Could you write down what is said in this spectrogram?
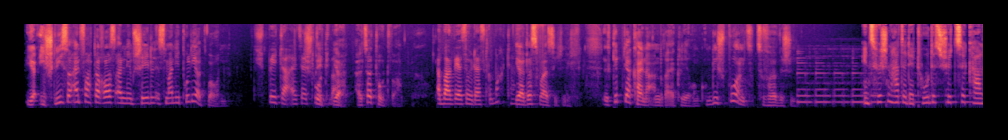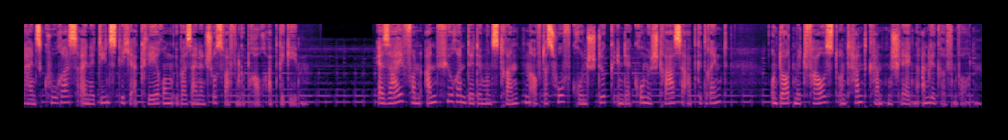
Ja, ich schließe einfach daraus, an dem Schädel ist manipuliert worden. Später, als er Spät- tot war. Ja, als er tot war. Aber wer soll das gemacht haben? Ja, das weiß ich nicht. Es gibt ja keine andere Erklärung, um die Spuren zu, zu verwischen. Inzwischen hatte der Todesschütze Karl-Heinz Kuras eine dienstliche Erklärung über seinen Schusswaffengebrauch abgegeben. Er sei von Anführern der Demonstranten auf das Hofgrundstück in der Krumme Straße abgedrängt und dort mit Faust- und Handkantenschlägen angegriffen worden.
